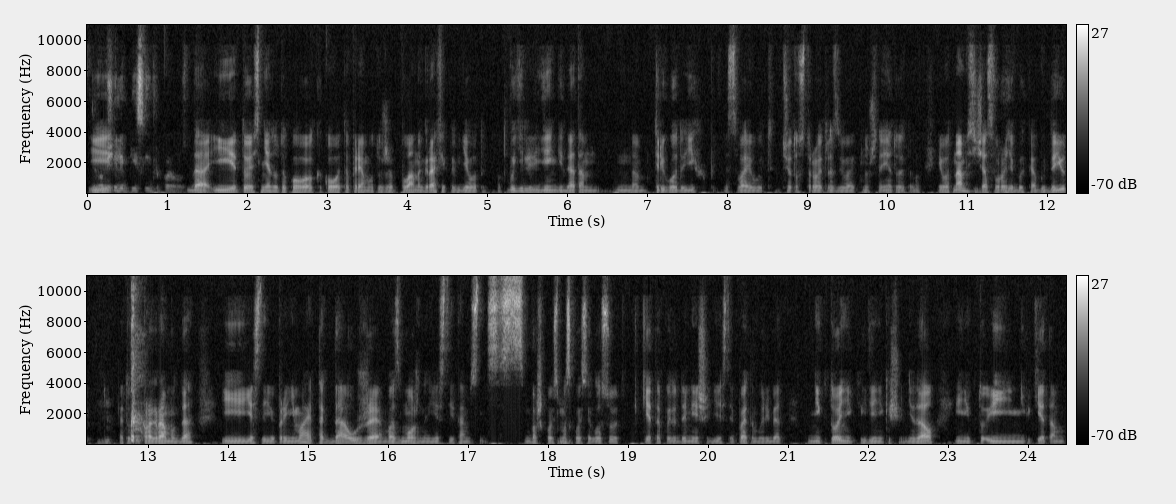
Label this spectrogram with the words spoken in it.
И... И, Вообще Олимпийские игры, пожалуйста. да, и то есть нету такого какого-то прям вот уже плана графика, где вот, вот выделили деньги, да, там на три года их осваивают, что-то строят, развивают, потому что нету этого. И вот нам сейчас вроде бы как бы дают эту программу, да, и если ее принимают, тогда уже, возможно, если там с, с башкой, с Москвой согласуют, какие-то пойдут дальнейшие действия. Поэтому, ребят, никто никаких денег еще не дал, и никто, и никакие там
